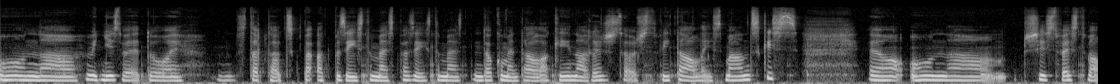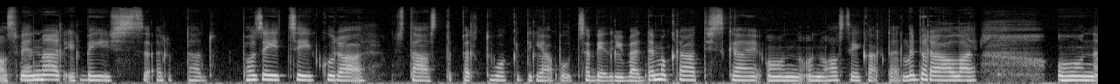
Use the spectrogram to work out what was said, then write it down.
Un, uh, viņi izveidoja starptautiski atpazīstamais, pazīstamais dokumentālā kino režisors Vitālijs Manskis. Un šis festivāls vienmēr ir bijis ar tādu pozīciju, kurā stāsta par to, ka ir jābūt sabiedrībai demokrātiskai un, un valsts iekārtai liberālai. Un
